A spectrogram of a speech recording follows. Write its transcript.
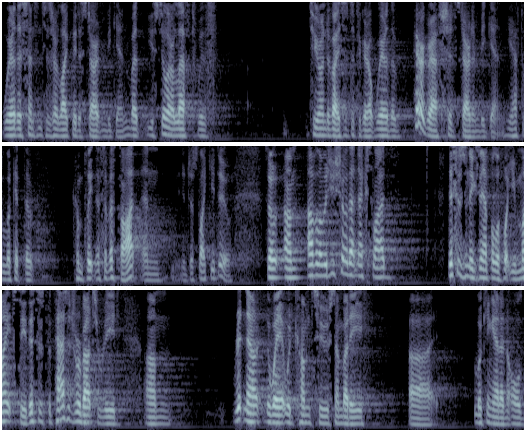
where the sentences are likely to start and begin, but you still are left with, to your own devices, to figure out where the paragraphs should start and begin. You have to look at the completeness of a thought, and just like you do. So, um, Avila, would you show that next slide? This is an example of what you might see. This is the passage we're about to read, um, written out the way it would come to somebody uh, looking at an old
